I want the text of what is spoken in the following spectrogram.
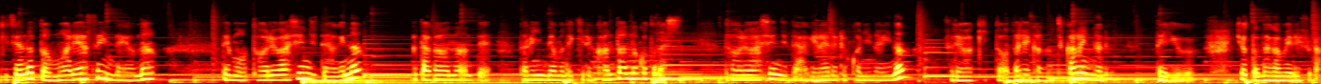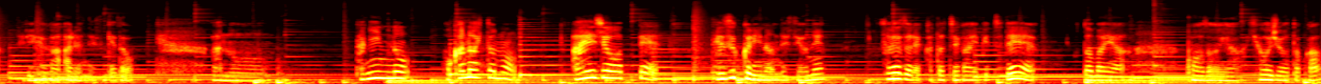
偽善だと思われやすいんだよな。でも徹は信じてあげな。疑うなんて誰にでもできる簡単なことだし徹は信じてあげられる子になりな。それはきっと誰かの力になるっていうちょっと長めですがセリフがあるんですけどあの他人の他の人の愛情って手作りなんですよね。それぞれ形がいびつで言葉や行動や表情とか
